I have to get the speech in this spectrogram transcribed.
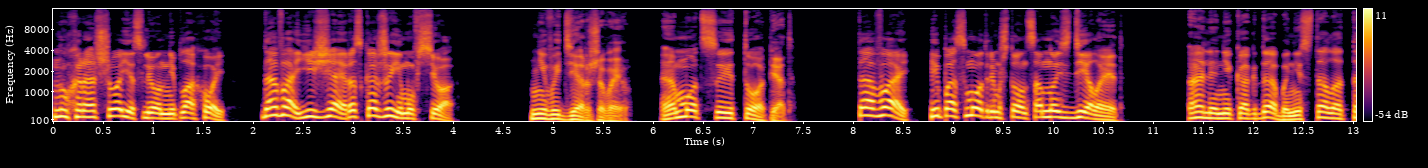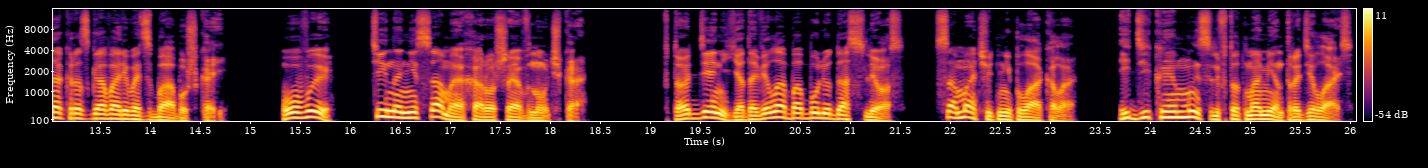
Ну хорошо, если он неплохой. Давай, езжай, расскажи ему все. Не выдерживаю. Эмоции топят. Давай, и посмотрим, что он со мной сделает. Аля никогда бы не стала так разговаривать с бабушкой. Увы, Тина не самая хорошая внучка. В тот день я довела бабулю до слез, сама чуть не плакала. И дикая мысль в тот момент родилась.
